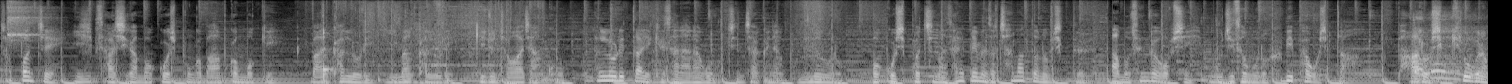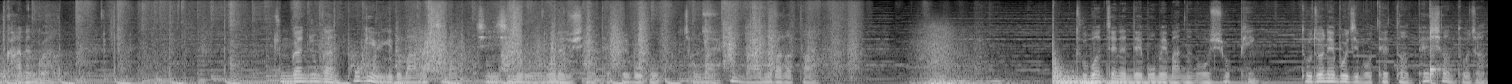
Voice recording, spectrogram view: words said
첫 번째, 24시간 먹고 싶은 거 마음껏 먹기. 만 칼로리, 2만 칼로리 기준 정하지 않고 칼로리 따위 계산 안 하고 진짜 그냥 본능으로 먹고 싶었지만 살 빼면서 참았던 음식들 아무 생각 없이 무지성으로 흡입하고 싶다. 바로 10kg 가는 거야. 중간중간 포기 위기도 많았지만 진심으로 응원해주시는 댓글 보고 정말 힘 많이 받았다. 두 번째는 내 몸에 맞는 옷 쇼핑. 도전해보지 못했던 패션 도전.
